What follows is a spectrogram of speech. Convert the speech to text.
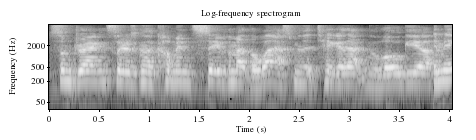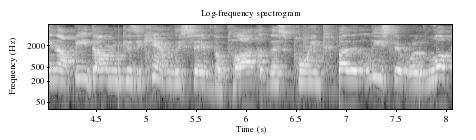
some Dragon Slayer's gonna come in, save them at the last minute, take out Acnologia. It may not be dumb, because you can't really save the plot at this point, but at least it would look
